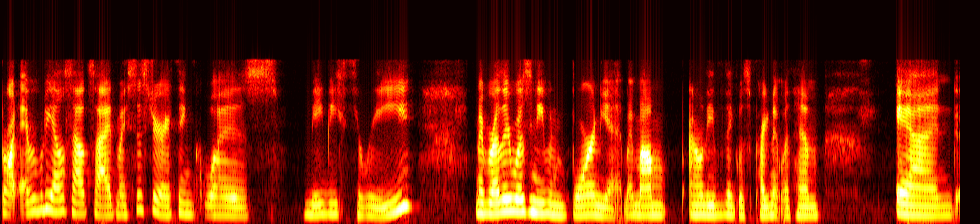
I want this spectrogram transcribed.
Brought everybody else outside. My sister, I think, was maybe three. My brother wasn't even born yet. My mom, I don't even think was pregnant with him. And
